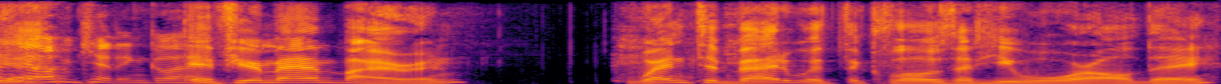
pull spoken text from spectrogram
yeah. I'm kidding. Go ahead. if your man Byron went to bed with the clothes that he wore all day?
